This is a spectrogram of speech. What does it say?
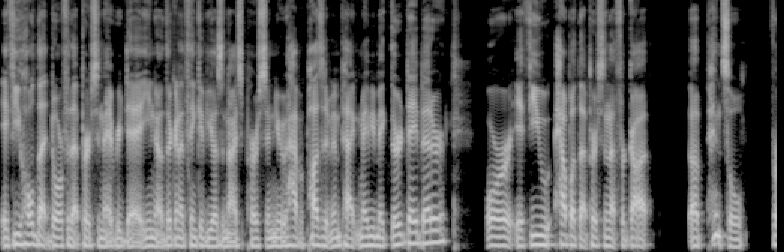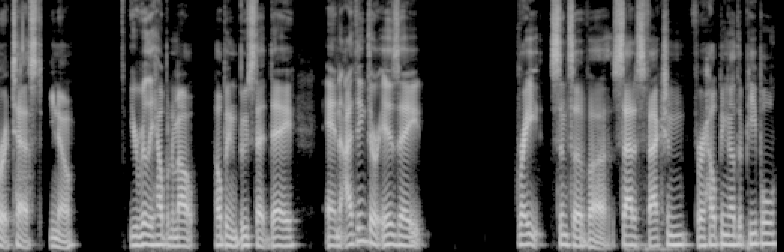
if you hold that door for that person every day, you know, they're going to think of you as a nice person. You have a positive impact, maybe make their day better. Or if you help out that person that forgot a pencil for a test, you know, you're really helping them out, helping boost that day. And I think there is a great sense of uh, satisfaction for helping other people.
